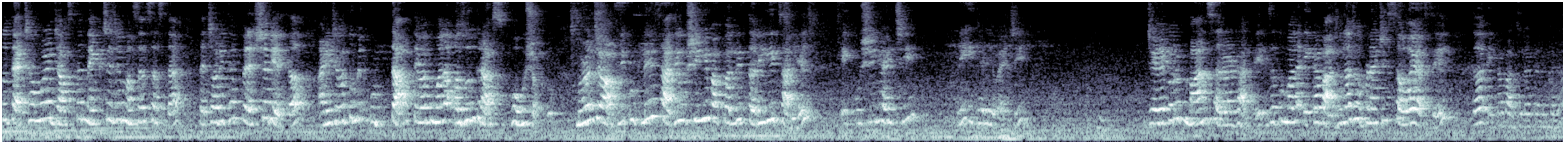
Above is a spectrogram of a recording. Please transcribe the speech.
तर त्याच्यामुळे जास्त नेकचे जे मसल्स असतात त्याच्यावर इथे प्रेशर येतं आणि जेव्हा तुम्ही उठता तेव्हा तुम्हाला अजून त्रास होऊ शकतो. म्हणून जेव्हा आपली कुठलीही साधी उशीही वापरली तरीही चालेल. एक उशी घ्यायची आणि इथे ठेवायची. जेणेकरून मान सरळ राहते. जर तुम्हाला एका बाजूला झोपण्याची सवय असेल तर एका बाजूला टर्न करा.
